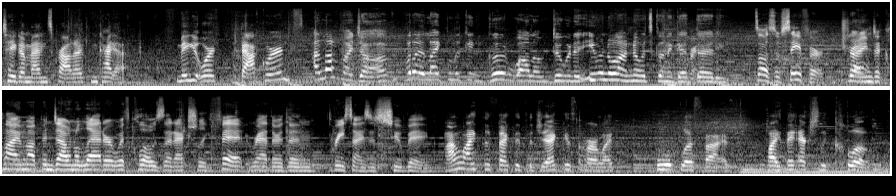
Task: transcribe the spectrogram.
take a men's product and kind of make it work backwards. I love my job, but I like looking good while I'm doing it, even though I know it's going to get dirty. It's also safer trying to climb up and down a ladder with clothes that actually fit rather than three sizes too big. I like the fact that the jackets are like full plus size, like they actually close.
